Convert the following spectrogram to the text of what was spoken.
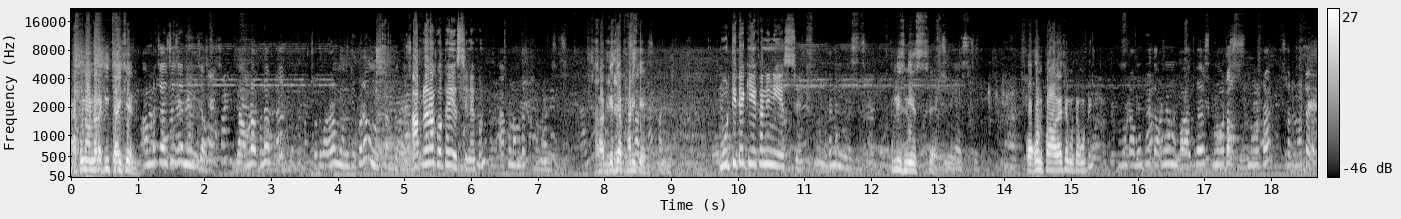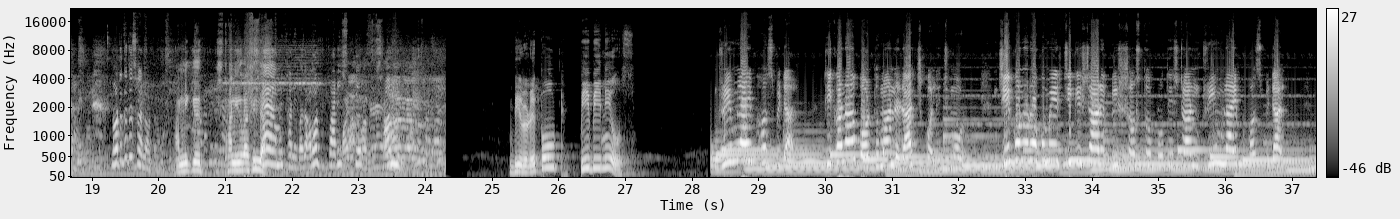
এখন আপনারা কি চাইছেন? আমরা চাইছি যে নিয়ে যাব যে আমরা ওখানে একটা ছোটো বড় মন্দির করে অনুষ্ঠান করতে আপনারা কোথায় এসেছেন এখন? এখন আমরা থানায় এসেছি। সাত ফাঁড়িতে। মূর্তিটা কি এখানে নিয়ে এসছে? এখানে নিয়ে এসেছি। পুলিশ নিয়ে এসছে? কখন পাওয়া গেছে মোটামুটি? মোটামুটি তখন বাজবে নটা নটা সাড়ে নটা এরকম। নটা থেকে সাড়ে নটা। আপনি কি স্থানীয় বাসিন্দা? হ্যাঁ আমি থানে বাজে আমার বাড়ির সামনে। Bureau report PB news. Dream life hospital ঠিকানা বর্ধমান রাজ কলেজ মোড়। যে কোনো রকমের চিকিৎসার বিশ্বস্ত প্রতিষ্ঠান ড্রিম লাইফ হসপিটাল।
